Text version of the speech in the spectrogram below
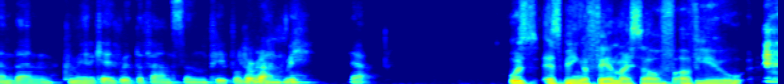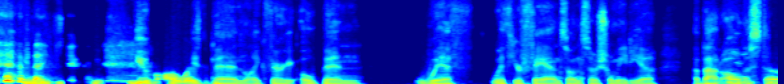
and then communicate with the fans and people around me. Yeah. Was as being a fan myself of you, you know, you. you've always been, like, very open with with your fans on social media about all the stuff,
